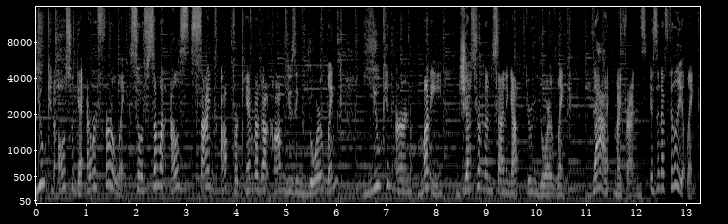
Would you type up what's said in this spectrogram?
you can also get a referral link. So if someone else signs up for canva.com using your link, you can earn money just from them signing up through your link. That, my friends, is an affiliate link.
